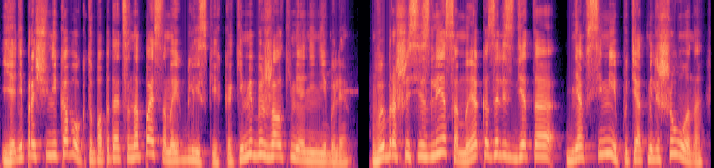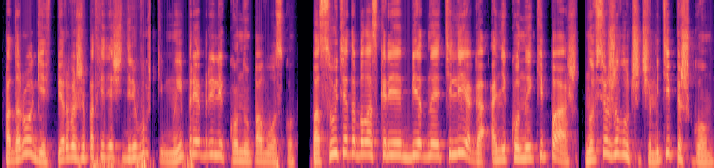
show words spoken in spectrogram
Я не прощу никого, кто попытается напасть на моих близких, какими бы жалкими они ни были. Выбравшись из леса, мы оказались где-то днях в семи пути от Мелишиона. По дороге, в первой же подходящей деревушке, мы приобрели конную повозку. По сути, это была скорее бедная телега, а не конный экипаж, но все же лучше, чем идти пешком.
